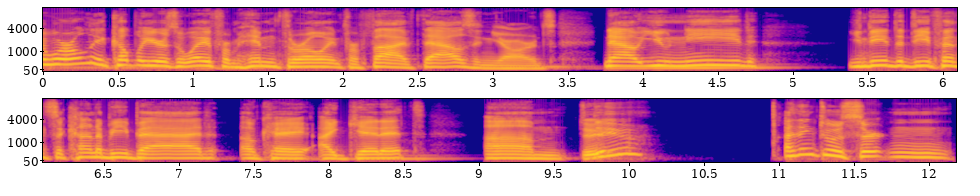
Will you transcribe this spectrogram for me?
we're only a couple years away from him throwing for 5,000 yards. Now, you need you need the defense to kind of be bad. Okay, I get it. Um Do th- you? I think to a certain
